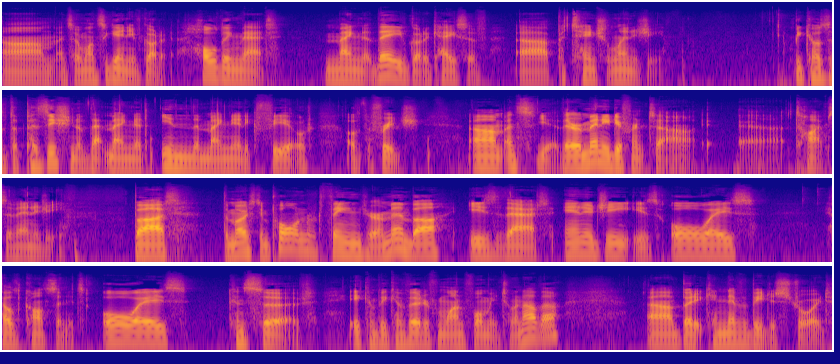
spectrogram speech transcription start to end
Um, and so, once again, you've got it holding that magnet there, you've got a case of uh, potential energy because of the position of that magnet in the magnetic field of the fridge. Um, and so, yeah, there are many different uh, uh, types of energy. But the most important thing to remember is that energy is always held constant, it's always conserved. It can be converted from one form into another, uh, but it can never be destroyed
